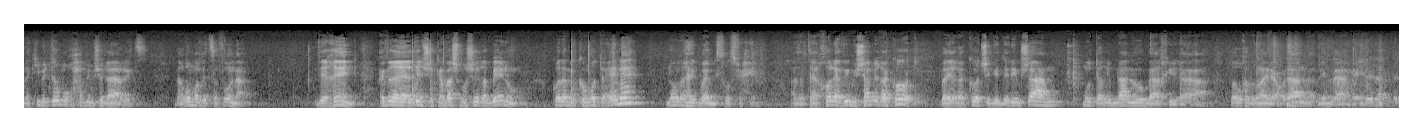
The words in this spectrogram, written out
חלקים יותר מורחבים של הארץ, דרומה וצפונה. וכן, עבר הירדן שכבש משה רבנו, כל המקומות האלה, לא נוהג בהם לשרוף ספיחים. אז אתה יכול להביא משם ירקות, והירקות שגדלים שם מותרים לנו באכילה. ברוך ה' לעולם, אמן ואמן.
